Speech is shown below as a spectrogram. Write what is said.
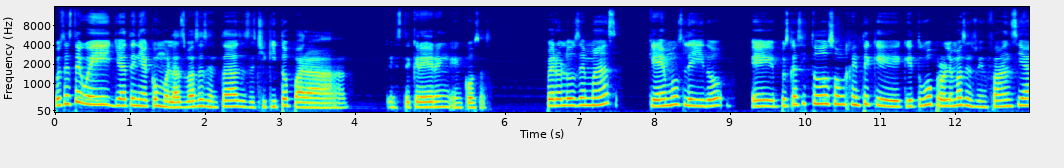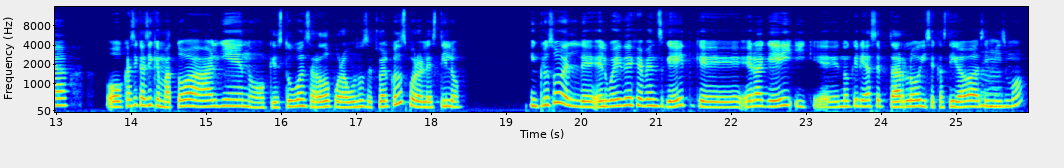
pues este güey ya tenía como las bases sentadas desde chiquito para este, creer en, en cosas. Pero los demás que hemos leído, eh, pues casi todos son gente que, que tuvo problemas en su infancia o casi casi que mató a alguien o que estuvo encerrado por abuso sexual, cosas por el estilo. Incluso el de el güey de Heaven's Gate que era gay y que no quería aceptarlo y se castigaba a sí mismo.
